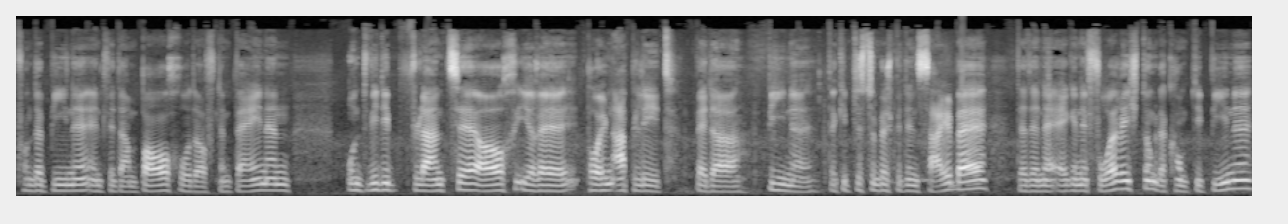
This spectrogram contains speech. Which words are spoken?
von der Biene, entweder am Bauch oder auf den Beinen und wie die Pflanze auch ihre Pollen ablädt bei der Biene. Da gibt es zum Beispiel den Salbei, der hat eine eigene Vorrichtung, da kommt die Biene,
